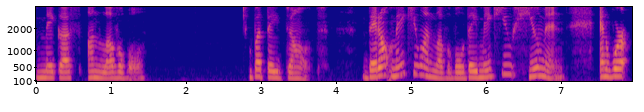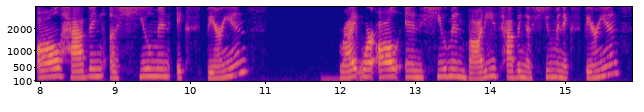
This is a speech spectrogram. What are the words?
make us unlovable. But they don't. They don't make you unlovable, they make you human. And we're all having a human experience right? We're all in human bodies having a human experience.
